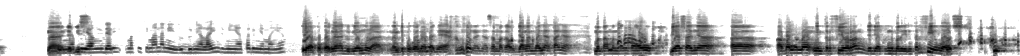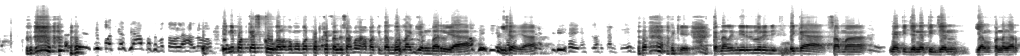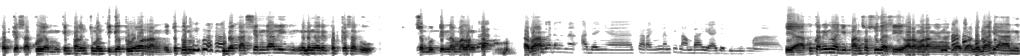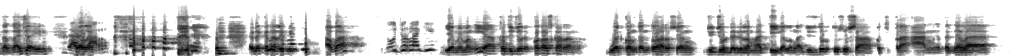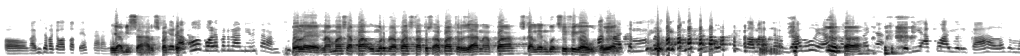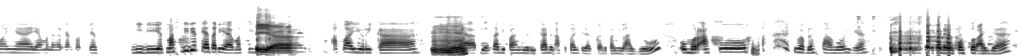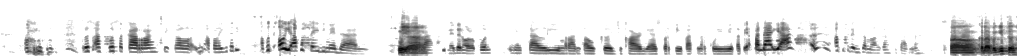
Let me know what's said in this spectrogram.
Nah dunia jadi yang dari masih si mana nih? Dunia lain, dunia nyata, dunia maya? ya pokoknya duniamu lah. Nanti pokoknya banyak ya. Aku mau nanya sama kau. Jangan banyak tanya. Mentang-mentang kau biasanya eh, apa namanya interview orang, jadi aku ngebeli interview bos. Ini podcast siapa sebetulnya? Halo. Ini podcastku. Kalau kamu buat podcast nanti sama apa kita buat lagi yang baru ya? Oh, iya. Iya ya. Iya, iya, silakan. Oke, kenalin diri dulu nih Rika sama netizen-netizen yang pendengar podcast aku yang mungkin paling cuma 30 orang. Itu pun udah kasihan kali ngedengerin podcast aku. Sebutin nama lengkap apa? Semoga dengan adanya sekarang ini nanti nambah ya jadi lima. Iya, aku kan ini lagi pansos juga sih orang-orang yang agak-agak lumayan gitu aku ajain. Boleh. Dasar. Udah kenalin di, lagi. apa? Jujur lagi. Ya memang iya, kejujuran. Kau tahu sekarang buat konten tuh harus yang jujur dari dalam hati. Kalau nggak jujur tuh susah, pencitraan katanya lah. Oh, nggak bisa pakai otot ya sekarang ya. Nggak bisa, harus pakai. aku boleh perkenalan diri sekarang. Boleh, nama siapa, umur berapa, status apa, kerjaan apa, sekalian buat CV kau kalian. macam lamaran kerja aku ya makanya jadi aku Ayu Rika halo semuanya yang mendengarkan podcast Didit Mas Didit ya tadi ya Mas Didit Iya. aku Ayu Rika Mm-mm. Ya, biasa dipanggil Rika dan aku paling tidak suka dipanggil Ayu umur aku 15 tahun ya Rika dengan postur aja terus aku sekarang sih kalau ini apalagi tadi aku oh iya aku stay di Medan Iya. Lah, di Medan walaupun ingin sekali merantau ke Jakarta seperti partner Wiwi tapi apa daya aku tidak bisa melangkah ke sana Oh, kenapa gitu?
